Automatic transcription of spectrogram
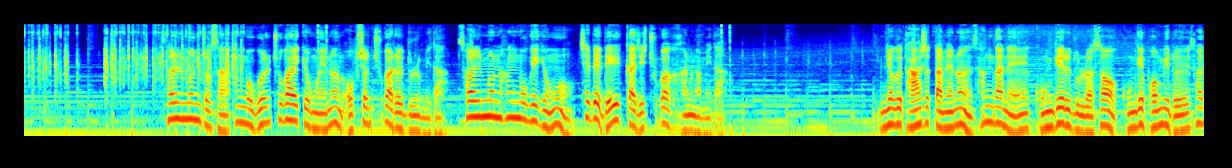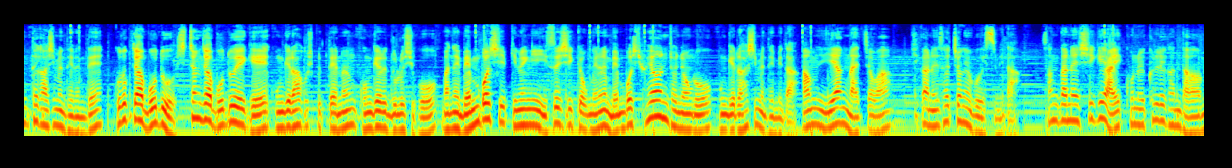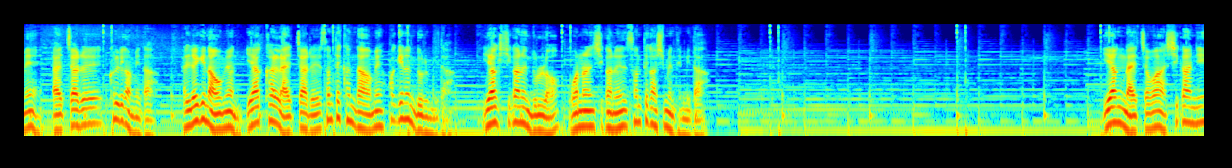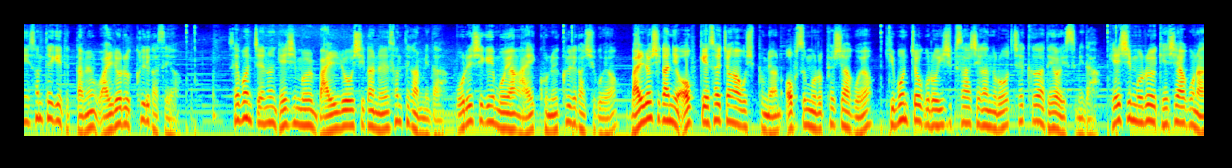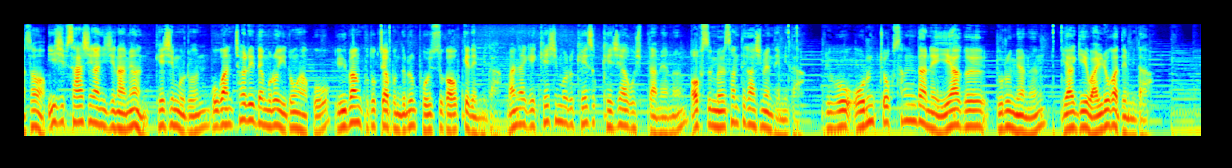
설문조사 항목을 추가할 경우에는 옵션 추가를 누릅니다. 설문 항목의 경우 최대 4개까지 추가가 가능합니다. 입력을 다 하셨다면 상단에 공개를 눌러서 공개 범위를 선택하시면 되는데 구독자 모두, 시청자 모두에게 공개를 하고 싶을 때는 공개를 누르시고 만약에 멤버십 기능이 있으실 경우에는 멤버십 회원 전용으로 공개를 하시면 됩니다. 다음 예약 날짜와 시간을 설정해 보겠습니다. 상단의 시계 아이콘을 클릭한 다음에 날짜를 클릭합니다. 달력이 나오면 예약할 날짜를 선택한 다음에 확인을 누릅니다. 예약 시간을 눌러 원하는 시간을 선택하시면 됩니다. 예약 날짜와 시간이 선택이 됐다면 완료를 클릭하세요. 세 번째는 게시물 만료 시간을 선택합니다. 모래시계 모양 아이콘을 클릭하시고요. 만료 시간이 없게 설정하고 싶으면 없음으로 표시하고요. 기본적으로 24시간으로 체크가 되어 있습니다. 게시물을 게시하고 나서 24시간이 지나면 게시물은 보관 처리됨으로 이동하고 일반 구독자분들은 볼 수가 없게 됩니다. 만약에 게시물을 계속 게시하고 싶다면 없음을 선택하시면 됩니다. 그리고 오른쪽 상단에 예약을 누르면 예약이 완료가 됩니다.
